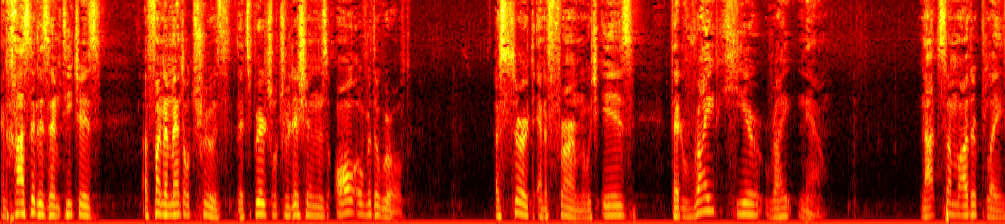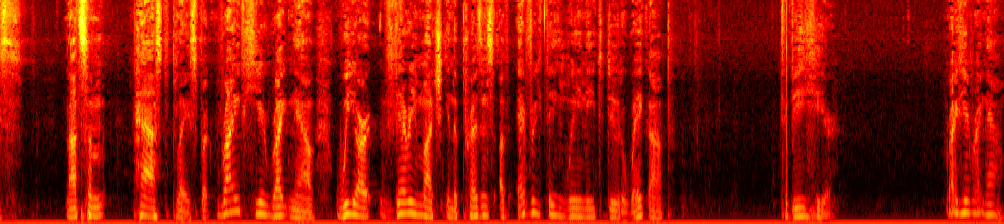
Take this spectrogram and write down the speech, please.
And Hasidism teaches a fundamental truth that spiritual traditions all over the world assert and affirm, which is that right here, right now, not some other place, not some past place, but right here, right now, we are very much in the presence of everything we need to do to wake up, to be here. Right here, right now.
